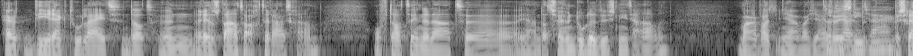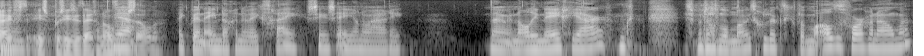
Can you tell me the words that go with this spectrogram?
er direct toe leidt dat hun resultaten achteruit gaan. Of dat inderdaad, uh, ja, dat ze hun doelen dus niet halen. Maar wat, ja, wat jij dat zojuist beschrijft, is precies het tegenovergestelde. Ja, ik ben één dag in de week vrij sinds 1 januari. Nou, in al die negen jaar is me dat nog nooit gelukt. Ik heb het me altijd voorgenomen.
